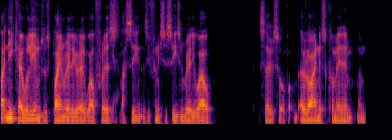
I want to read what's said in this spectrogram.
Like Neco Williams was playing really, really well for us Yeah. last season as he finished the season really well. So sort of Ola Aina has come in and, and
